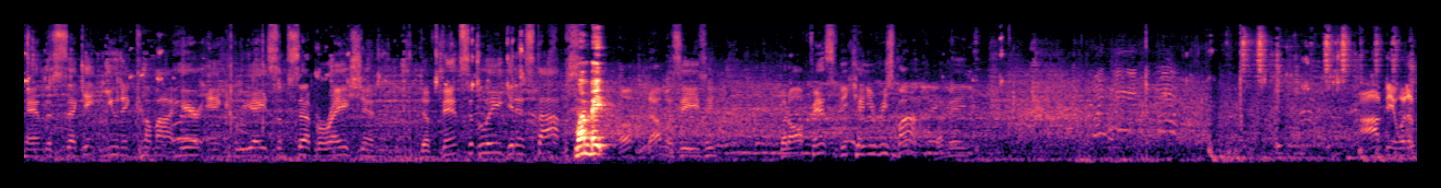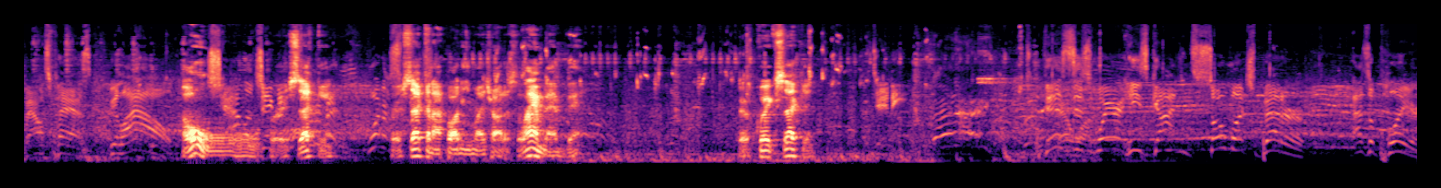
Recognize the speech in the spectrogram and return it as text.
Can the second unit come out here and create some separation defensively, getting stops? Wemby. Oh, that was easy. But offensively, can you respond? I mean, Avdija with a bounce pass. Bilal. Oh, for a second. For a second, I thought he might try to slam that bit. For a quick second. Deni. This is where he's gotten so much better as a player.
